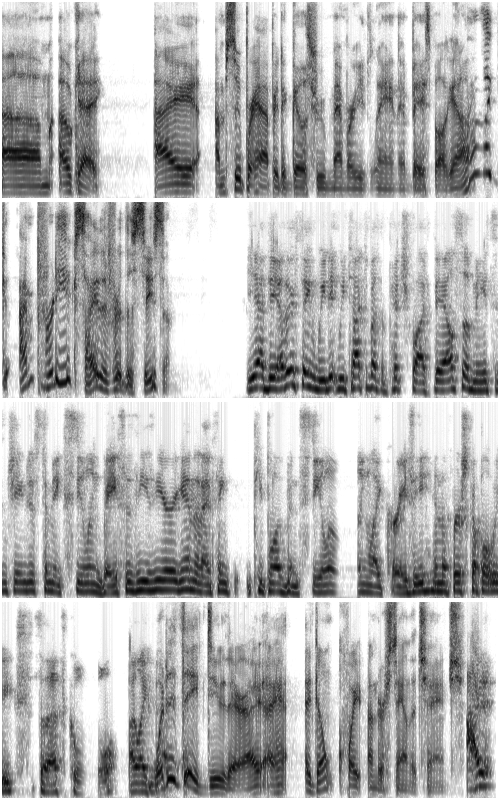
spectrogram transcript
Um, okay. I I'm super happy to go through memory lane in baseball again. I'm like I'm pretty excited for the season. Yeah, the other thing we did we talked about the pitch clock. They also made some changes to make stealing bases easier again, and I think people have been stealing like crazy in the first couple of weeks. So that's cool. I like What that. did they do there? I, I I don't quite understand the change. I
